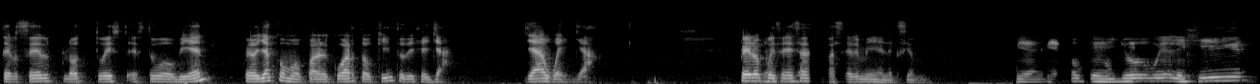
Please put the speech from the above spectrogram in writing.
tercer plot twist estuvo bien. Pero ya como para el cuarto o quinto dije, ya. Ya, güey, ya. Pero pues esa va a ser mi elección. Bien, bien. Ok, yo voy a elegir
